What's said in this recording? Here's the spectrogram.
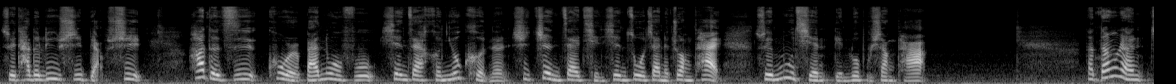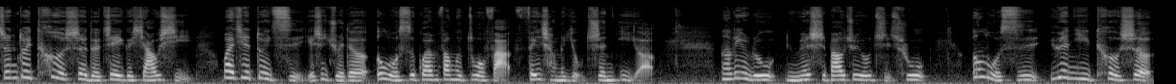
所以他的律师表示。哈德兹库尔班诺夫现在很有可能是正在前线作战的状态，所以目前联络不上他。那当然，针对特赦的这个消息，外界对此也是觉得俄罗斯官方的做法非常的有争议啊。那例如《纽约时报》就有指出，俄罗斯愿意特赦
